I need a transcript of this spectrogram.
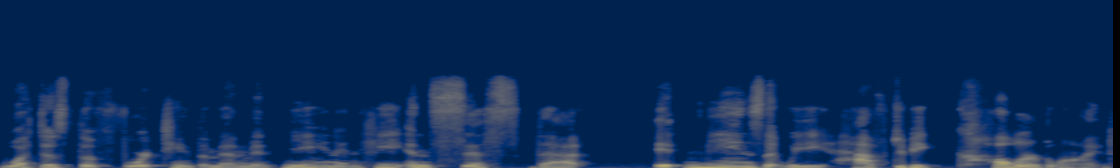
what does the 14th Amendment mean? And he insists that it means that we have to be colorblind.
